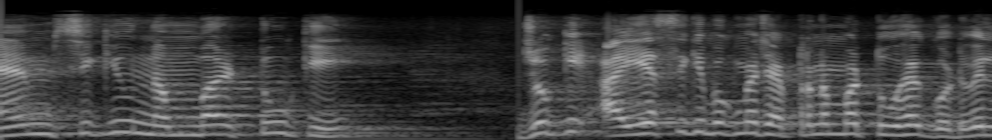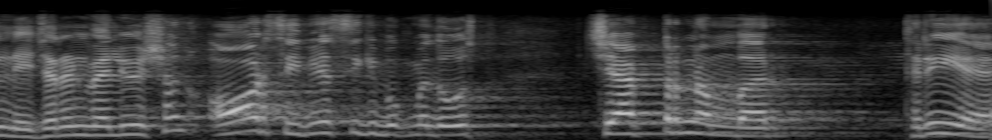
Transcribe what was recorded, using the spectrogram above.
MCQ number two की, जो कि आईएससी की बुक में चैप्टर नंबर टू है गुडविल नेचर एंड वैल्यूएशन और सीबीएसई की बुक में दोस्त चैप्टर नंबर थ्री है,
